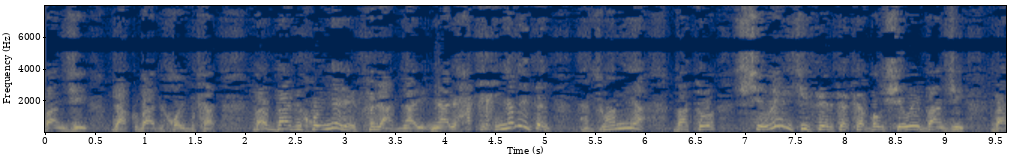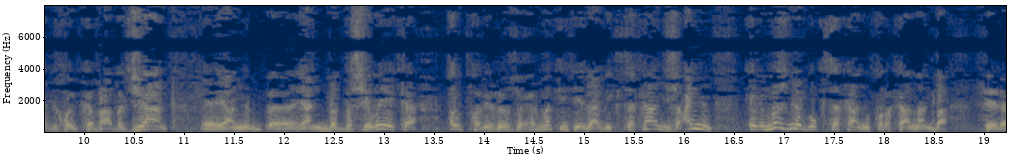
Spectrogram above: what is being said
بانجی داکوبابی خۆی بکات بابی خۆی نەرێ فلان ناوی حقیقی نەبێتن زوان نییە با تۆ شێوەیەکی فێرکە کە بەو شێوەی بانجی بابی خۆی بکە بابە گیان یان بە شێوەیە کە او پەرێرۆزە حرمەتی تێدابی کچەکانیش عینن ئێمەش لە بۆ کچەکان و کوڕەکانمان بە فێرە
